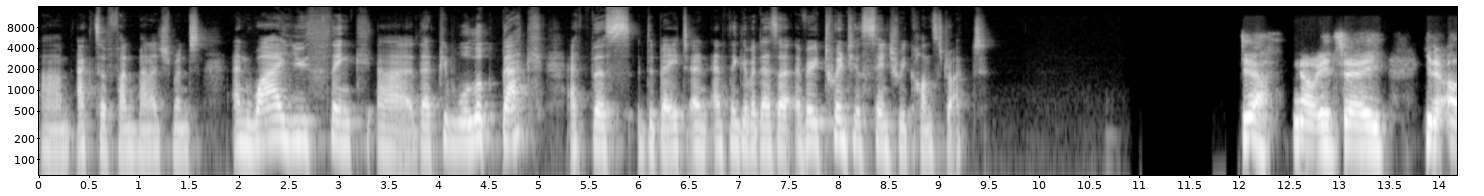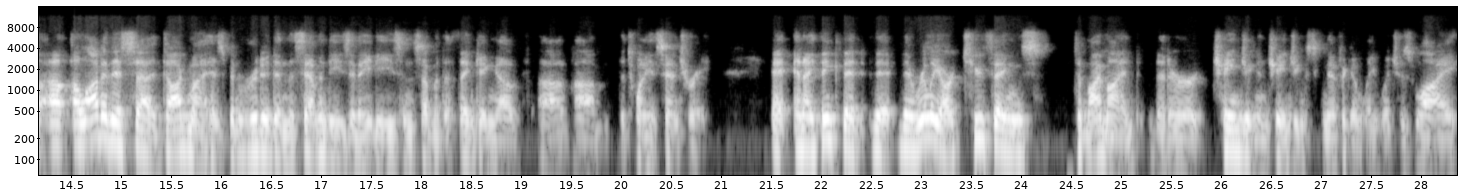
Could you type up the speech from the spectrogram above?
um, active fund management and why you think uh, that people will look back at this debate and, and think of it as a, a very 20th century construct. Yeah, no, it's a, you know, a, a lot of this uh, dogma has been rooted in the 70s and 80s and some of the thinking of, of um, the 20th century. And, and I think that, that there really are two things to my mind that are changing and changing significantly, which is why,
